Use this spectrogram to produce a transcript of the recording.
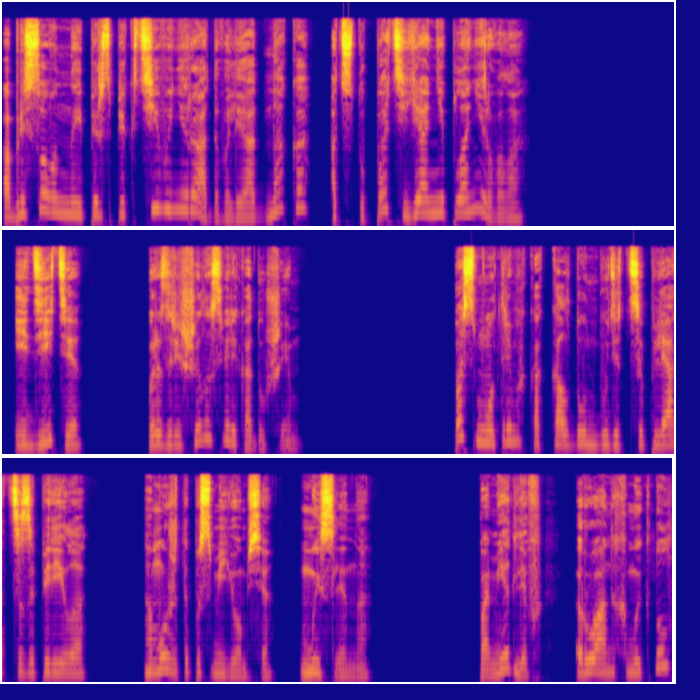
Обрисованные перспективы не радовали, однако отступать я не планировала. «Идите», — разрешила с великодушием. «Посмотрим, как колдун будет цепляться за перила, а может и посмеемся, мысленно». Помедлив, Руан хмыкнул,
